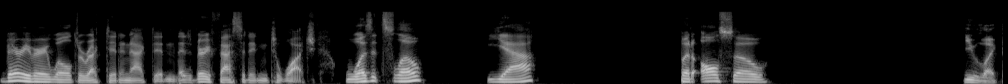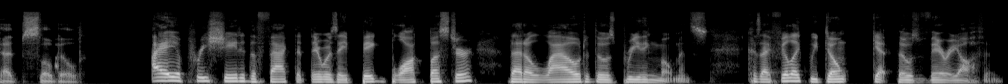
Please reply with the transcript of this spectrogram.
very very well directed and acted and it's very fascinating to watch. Was it slow? Yeah. But also You like that slow build. I appreciated the fact that there was a big blockbuster that allowed those breathing moments because I feel like we don't get those very often.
